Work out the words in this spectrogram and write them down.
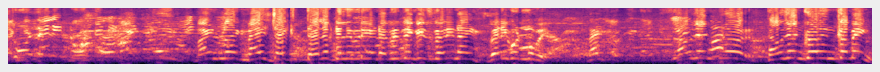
totally totally mind blowing nice dialogue delivery and everything is very nice very good movie thousand crore thousand crore incoming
